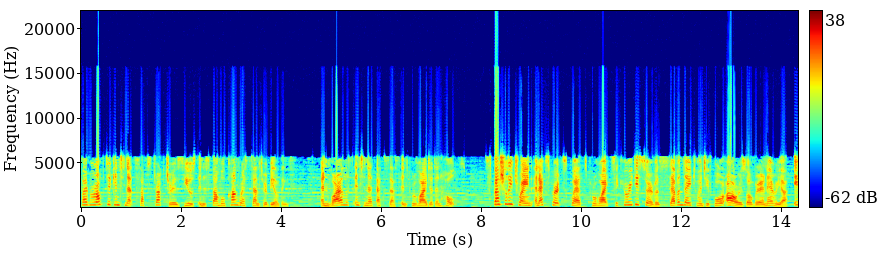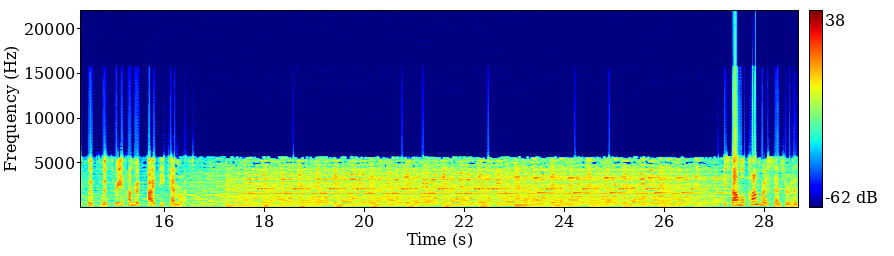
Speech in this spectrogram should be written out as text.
Fiber optic internet substructure is used in Istanbul Congress Center buildings and wireless internet access is provided in halls. Specially trained and expert squads provide security service 7 day 24 hours over an area equipped with 300 IP cameras. Istanbul Congress Center has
